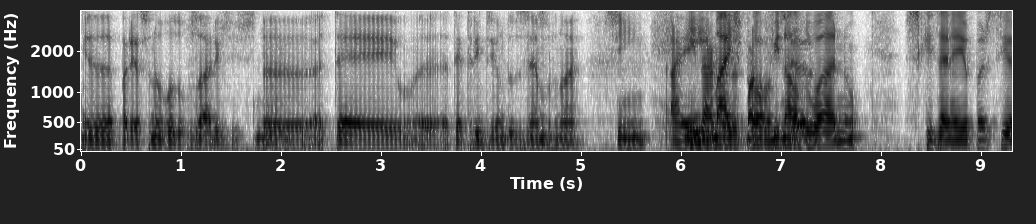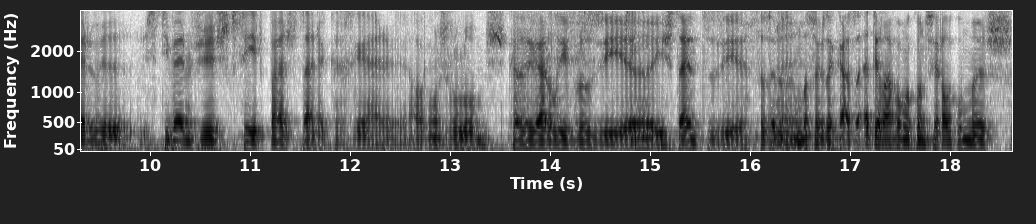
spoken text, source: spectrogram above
eh, apareça na Rua do Rosário Sim, eh, até, eh, até 31 de dezembro, não é? Sim. Ainda e mais para para o final do ano Se quiserem aparecer, eh, se tivermos vezes que sair para ajudar a carregar eh, alguns volumes. Carregar livros e uh, estantes e fazer as arrumações da casa. Até lá vão acontecer algumas.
